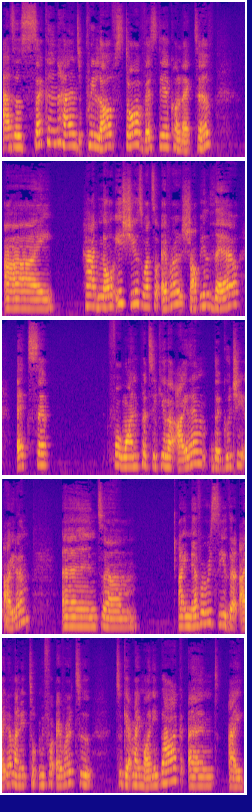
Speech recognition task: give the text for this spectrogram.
as a second-hand pre-love store Vestiaire Collective, I had no issues whatsoever shopping there except for one particular item, the Gucci item, and um, I never received that item, and it took me forever to to get my money back, and I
